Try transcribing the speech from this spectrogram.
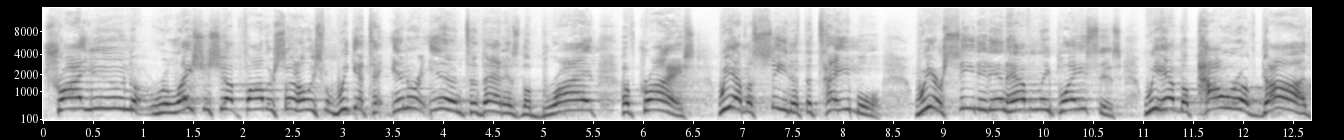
triune relationship, Father, Son, Holy Spirit. We get to enter into that as the bride of Christ. We have a seat at the table. We are seated in heavenly places. We have the power of God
